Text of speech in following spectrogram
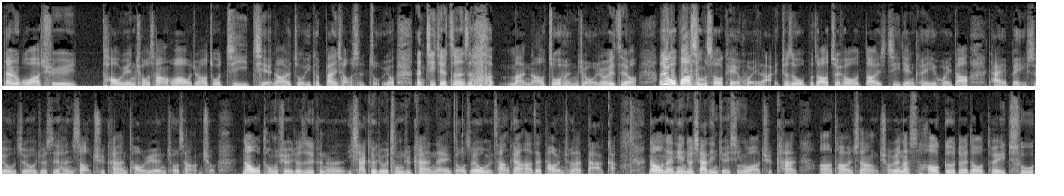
但如果我要去。桃园球场的话，我就要坐机捷，然后坐一个半小时左右。但机捷真的是很慢，然后坐很久，我就一直有，而且我不知道什么时候可以回来，就是我不知道最后到底几点可以回到台北，所以我最后就是很少去看桃园球场的球。那我同学就是可能一下课就会冲去看那一种，所以我们常常看到他在桃园球场打卡。那我那天就下定决心，我要去看呃桃园球场球，因为那时候各队都有推出，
